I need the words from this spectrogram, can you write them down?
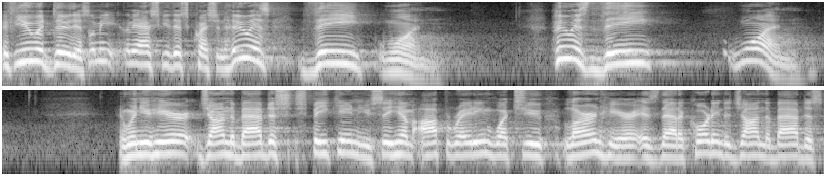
if you would do this, let me, let me ask you this question Who is the one? Who is the one? And when you hear John the Baptist speaking, you see him operating, what you learn here is that according to John the Baptist,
